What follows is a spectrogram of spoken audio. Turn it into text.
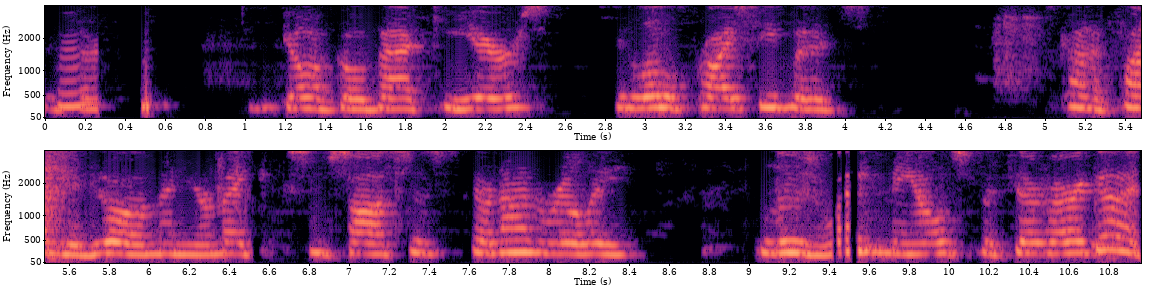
they're, don't go back years. It's a little pricey, but it's it's kind of fun to do them. And you're making some sauces. They're not really lose weight meals, but they're very good.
